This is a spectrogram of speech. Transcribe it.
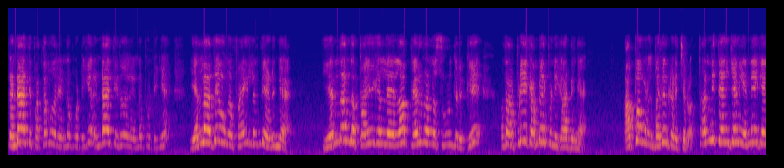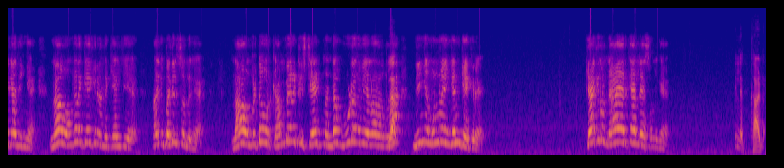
ரெண்டாயிரத்தி பத்தொன்பதுல என்ன போட்டீங்க? ரெண்டாயிரத்தி இருபதுல என்ன போட்டீங்க? எல்லாத்தையும் உங்க ஃபைல்ல இருந்து எடுங்க. எந்தெந்த பகுதிகளில் எல்லாம் பெருவெள்ளம் சூழ்ந்திருக்கு அதை அப்படியே கம்பேர் பண்ணி காட்டுங்க. அப்ப உங்களுக்கு பதில் கிடைச்சிடும் தண்ணி தெரிஞ்சான்னு என்னைய கேட்காதீங்க. நான் உங்களை கேட்கிறேன் அந்த கேள்வியை. அதுக்கு பதில் சொல்லுங்க. நான் உங்கள்கிட்ட ஒரு கம்பேரிட்டிவ் ஸ்டேட்மெண்ட்டை ஊடகவியலாளர்களா நீங்க முன்வைங்கன்னு கேட்கிறேன். கேட்கறது நியாயம் இருக்கா இல்லையா சொல்லுங்க. இல்ல கட-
